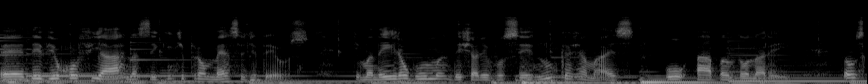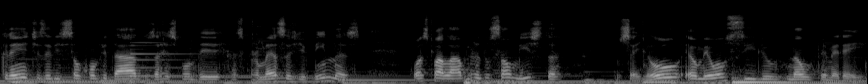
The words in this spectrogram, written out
é, deviam confiar na seguinte promessa de Deus: de maneira alguma deixarei você, nunca jamais o abandonarei. Então os crentes eles são convidados a responder às promessas divinas com as palavras do salmista: O Senhor é o meu auxílio, não temerei.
